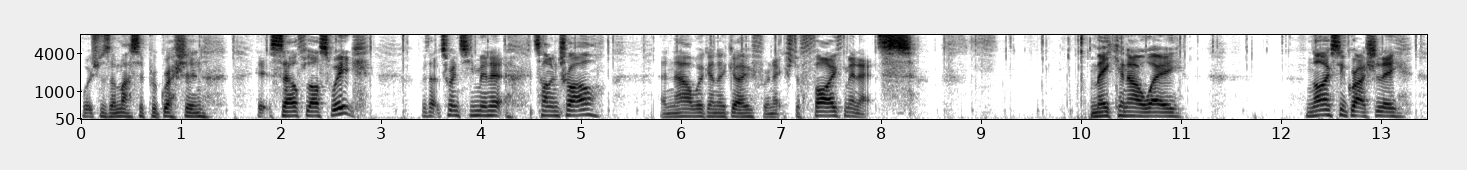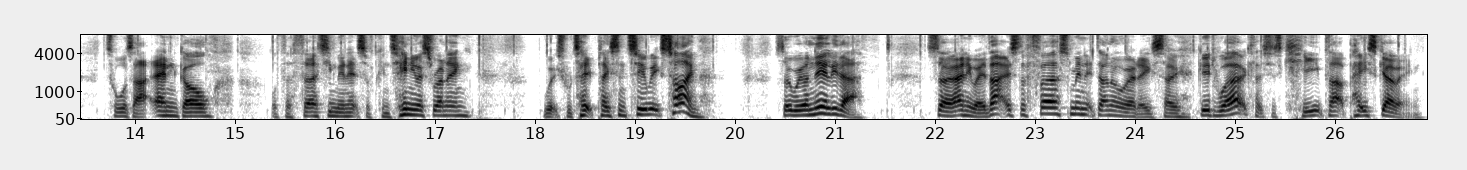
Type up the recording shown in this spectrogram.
which was a massive progression itself last week with that 20 minute time trial. And now we're going to go for an extra five minutes, making our way nice and gradually towards our end goal of the 30 minutes of continuous running, which will take place in two weeks' time. So we are nearly there. So, anyway, that is the first minute done already. So, good work. Let's just keep that pace going.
